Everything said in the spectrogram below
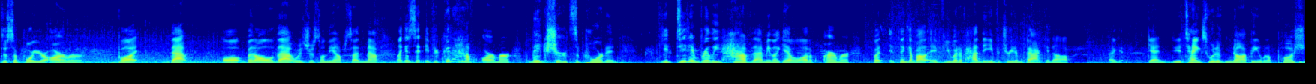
to support your armor, but that all but all of that was just on the opposite side of the map. Like I said, if you're gonna have armor, make sure it's supported. You didn't really have that. I mean, like you had a lot of armor, but think about if you would have had the infantry to back it up. Like, again, the tanks would have not been able to push,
